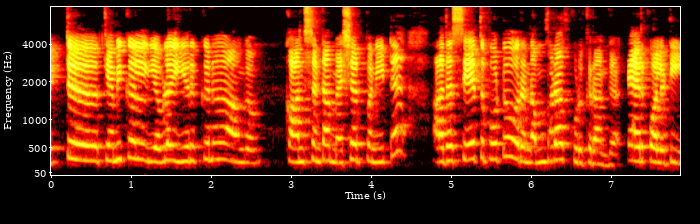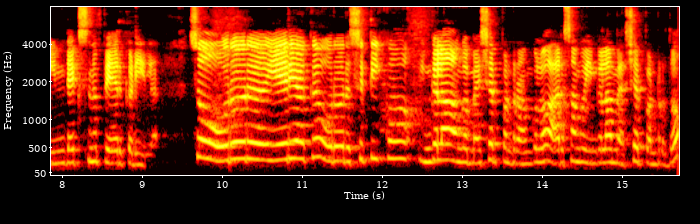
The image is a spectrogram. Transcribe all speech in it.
எட்டு கெமிக்கல் எவ்வளோ இருக்குன்னு அவங்க கான்ஸ்டண்ட்டாக மெஷர் பண்ணிவிட்டு அதை சேர்த்து போட்டு ஒரு நம்பராக கொடுக்குறாங்க ஏர் குவாலிட்டி இண்டெக்ஸ்னு பேர் கடியில் ஸோ ஒரு ஒரு ஏரியாவுக்கு ஒரு ஒரு சிட்டிக்கும் இங்கெல்லாம் அவங்க மெஷர் பண்ணுறாங்களோ அரசாங்கம் இங்கெல்லாம் மெஷர் பண்ணுறதோ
